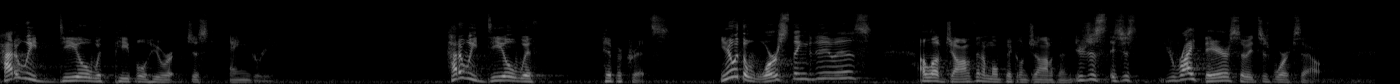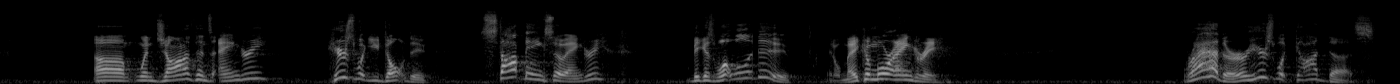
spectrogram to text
How do we deal with people who are just angry? How do we deal with hypocrites? You know what the worst thing to do is? I love Jonathan. I'm to pick on Jonathan. You're just, it's just, you're right there, so it just works out. Um, when Jonathan's angry, here's what you don't do stop being so angry, because what will it do? It'll make him more angry. Rather, here's what God does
